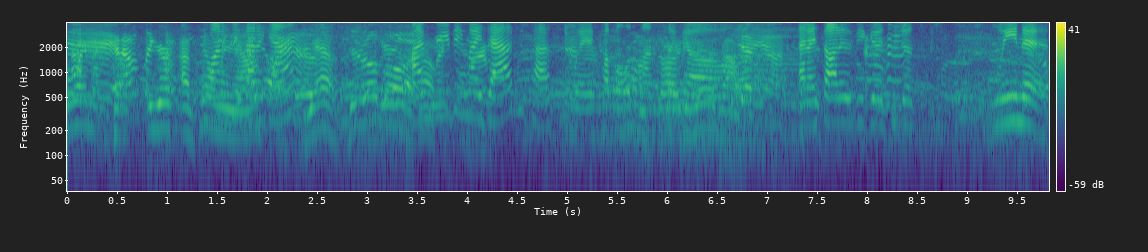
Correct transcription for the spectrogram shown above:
Well, wait a minute. I was So like, you're, I'm You want to filming do that again? Yes. I'm grieving my dad who passed away a couple of months ago. to hear about yeah, yeah. And I thought it would be good to just lean in.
